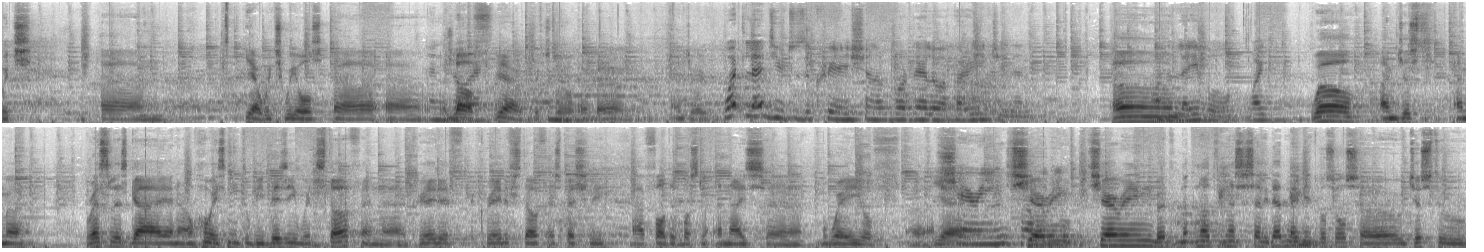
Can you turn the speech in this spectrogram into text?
which um, yeah, which we all uh, uh, love. Yeah, which we all uh, enjoy. What led you to the creation of Bordello a Parigi then, Um, on the label? Why? Well, I'm just I'm a restless guy, and I always need to be busy with stuff and uh, creative creative stuff, especially. I thought it was a nice uh, way of uh, yeah, Sharing, sharing, probably. sharing, but not necessarily that. Maybe it was also just to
